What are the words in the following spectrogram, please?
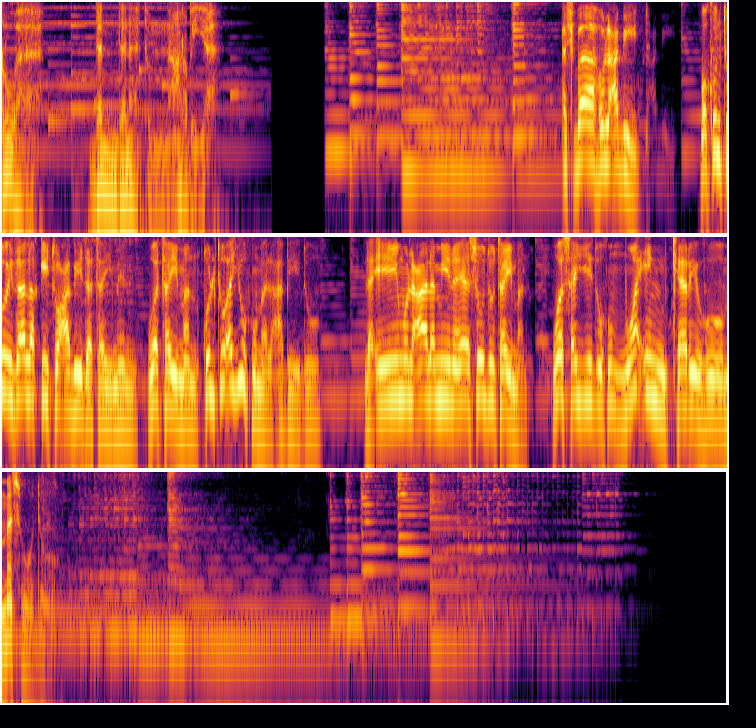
روى دندنات عربية. أشباه العبيد. وكنت إذا لقيت عبيد تيم وتيما قلت أيهما العبيد؟ لئيم العالمين يسود تيما وسيدهم وإن كرهوا مسود.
